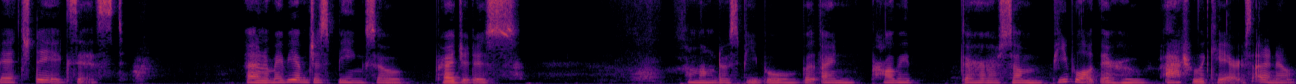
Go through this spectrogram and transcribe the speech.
bitch, they exist. I don't know, maybe I'm just being so prejudiced among those people, but I probably there are some people out there who actually cares. I don't know.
